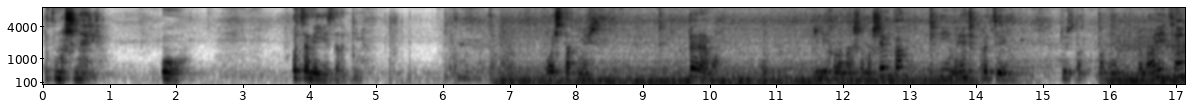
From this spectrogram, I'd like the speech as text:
Таку машинерію. О! Оце ми їздили по ньому. Ось так ми беремо. Приїхала наша машинка і ми працюємо. Тут так панель відкривається,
